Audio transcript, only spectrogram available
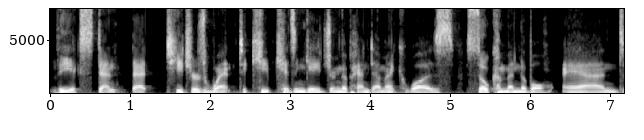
the extent that teachers went to keep kids engaged during the pandemic was so commendable. And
